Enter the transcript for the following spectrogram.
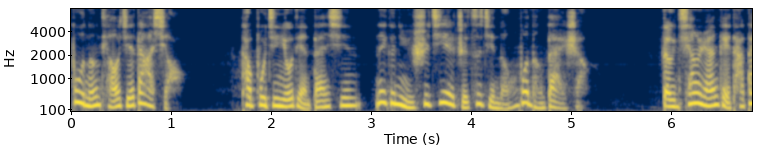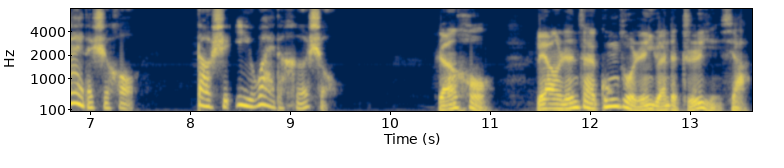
不能调节大小。他不禁有点担心那个女士戒指自己能不能戴上。等羌然给他戴的时候，倒是意外的合手。然后两人在工作人员的指引下，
